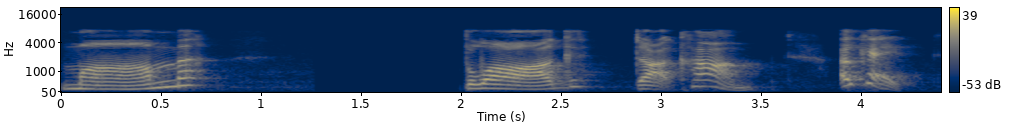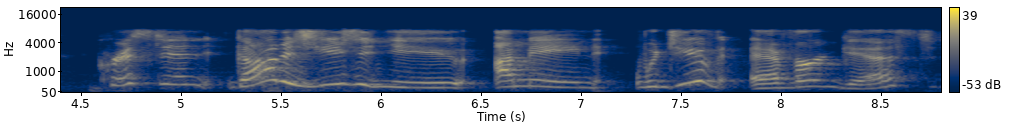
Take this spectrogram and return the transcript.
Mom blog.com. Okay, Kristen, God is using you. I mean, would you have ever guessed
